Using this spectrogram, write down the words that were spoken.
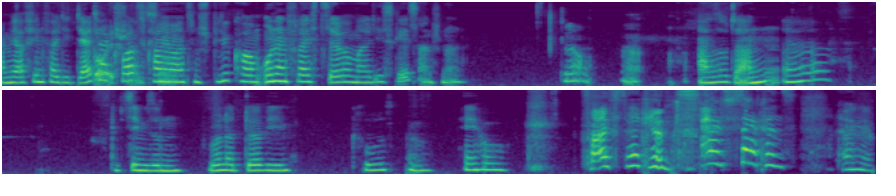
haben wir auf jeden Fall die Delta Quads, kann man ja ja. mal zum Spiel kommen und dann vielleicht selber mal die Skates anschnallen. Genau. Also dann äh, gibt's irgendwie so ein Roller Derby Cruise. Hey ho. Five seconds. Five seconds. Okay.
